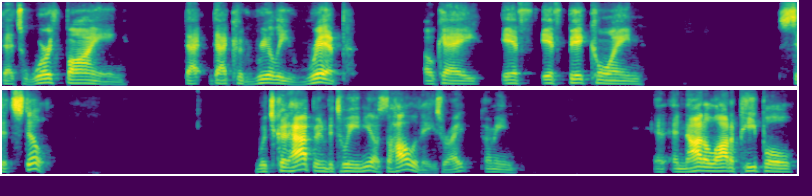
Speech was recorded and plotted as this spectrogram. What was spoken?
that's worth buying that that could really rip okay if if bitcoin sits still which could happen between you know it's the holidays right i mean and, and not a lot of people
